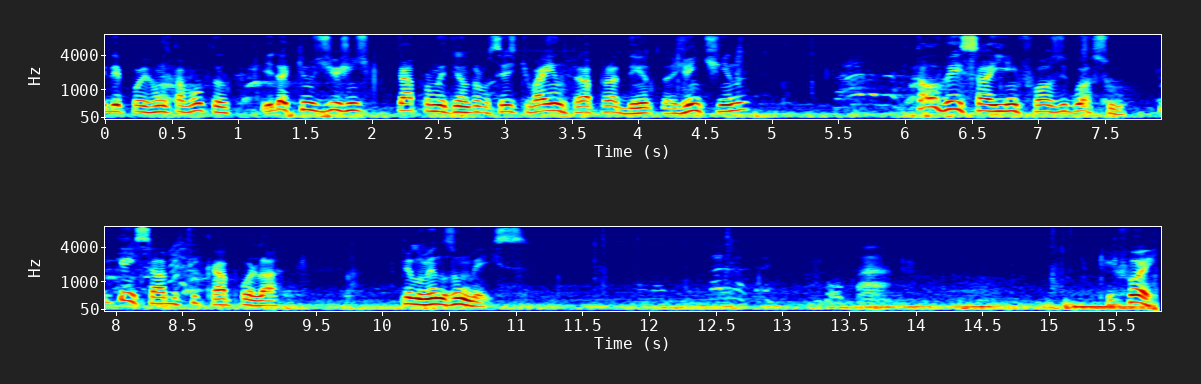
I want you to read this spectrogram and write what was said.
E depois vamos estar tá voltando. E daqui uns dias a gente está prometendo para vocês que vai entrar para dentro da Argentina. Talvez sair em Foz do Iguaçu. E quem sabe ficar por lá pelo menos um mês. Opa! O que foi?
